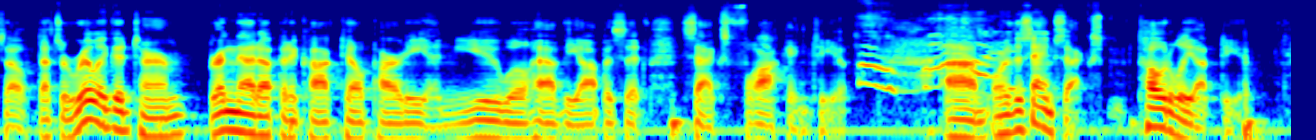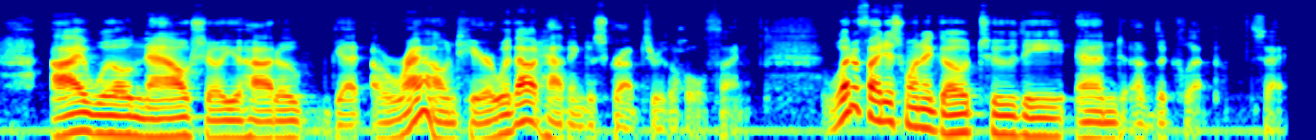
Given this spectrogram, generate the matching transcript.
So that's a really good term. Bring that up at a cocktail party, and you will have the opposite sex flocking to you, um, or the same sex. Totally up to you. I will now show you how to get around here without having to scrub through the whole thing. What if I just want to go to the end of the clip, say?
